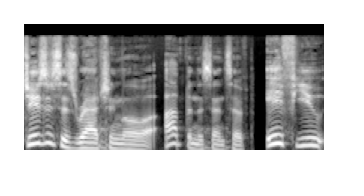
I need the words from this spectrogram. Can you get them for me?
Jesus is ratcheting the law up in the sense of if you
